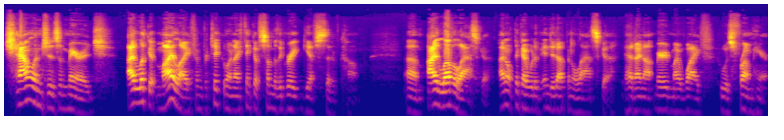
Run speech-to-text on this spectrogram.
challenges of marriage, I look at my life in particular and I think of some of the great gifts that have come. Um, I love Alaska. I don't think I would have ended up in Alaska had I not married my wife, who was from here.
